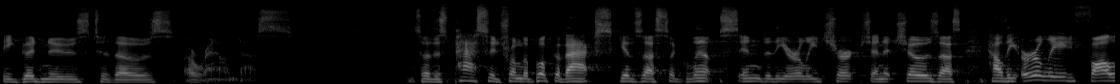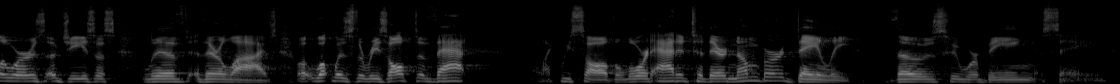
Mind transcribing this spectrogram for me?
be good news to those around us? And so, this passage from the book of Acts gives us a glimpse into the early church, and it shows us how the early followers of Jesus lived their lives. What was the result of that? Like we saw, the Lord added to their number daily those who were being saved.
